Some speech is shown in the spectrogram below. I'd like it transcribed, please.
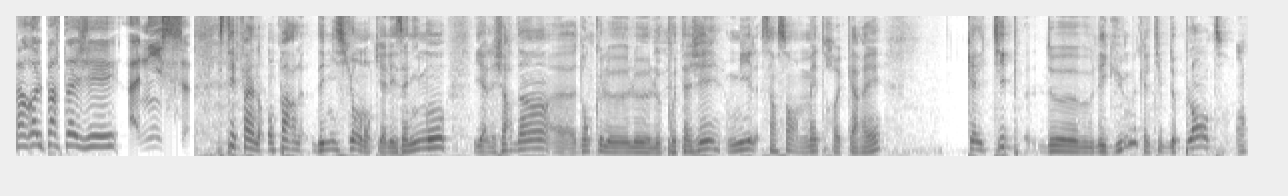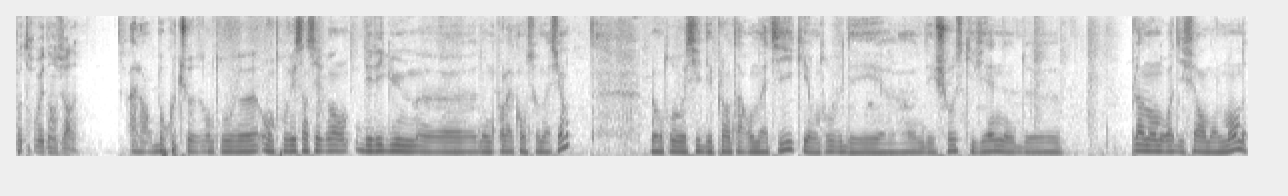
Parole partagée à Nice. Stéphane, on parle d'émissions, donc il y a les animaux, il y a le jardin, euh, donc le, le- le potager, 1500 mètres carrés. Quel type de légumes, quel type de plantes on peut trouver dans ce jardin? Alors beaucoup de choses. On trouve, euh, on trouve essentiellement des légumes euh, donc pour la consommation, mais on trouve aussi des plantes aromatiques et on trouve des, euh, des choses qui viennent de plein d'endroits différents dans le monde.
